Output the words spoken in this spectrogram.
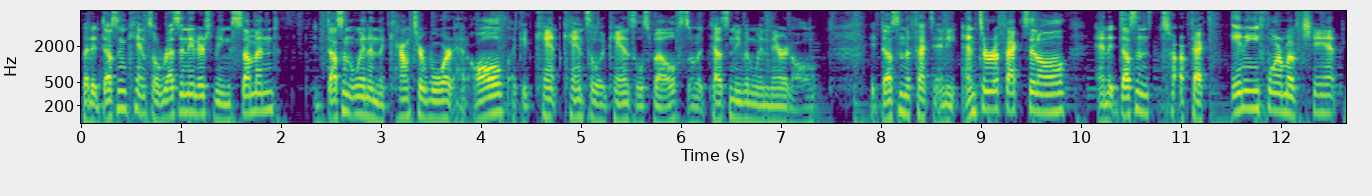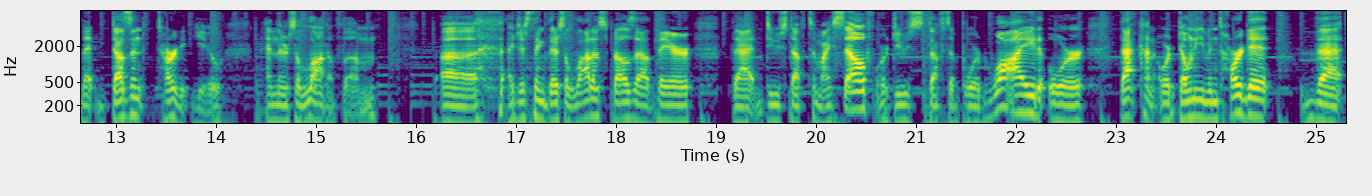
but it doesn't cancel resonators being summoned. It doesn't win in the counter war at all, like it can't cancel a cancel spell, so it doesn't even win there at all. It doesn't affect any enter effects at all, and it doesn't affect any form of chant that doesn't target you, and there's a lot of them. Uh, I just think there's a lot of spells out there that do stuff to myself or do stuff to board wide or that kind of, or don't even target that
